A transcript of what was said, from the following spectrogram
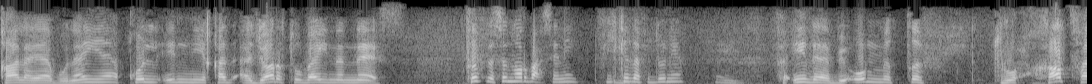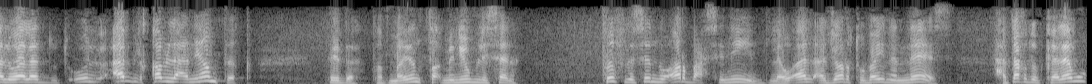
قال يا بني قل إني قد أجرت بين الناس. طفل سنه أربع سنين. في كده في الدنيا؟ فإذا بأم الطفل تروح خطفة الولد وتقول قبل قبل أن ينطق. إيه ده؟ طب ما ينطق من يوم لسنة. طفل سنه أربع سنين. لو قال أجرت بين الناس هتاخده بكلامه؟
